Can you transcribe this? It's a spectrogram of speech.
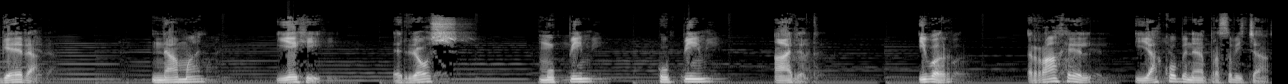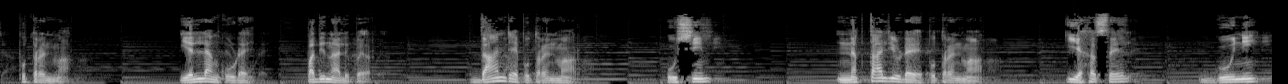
ഗേര നാമാൻ യേഹി രോഷ് മുപ്പീം ഹുപ്പീം ആരദ് ഇവർ റാഹേൽ യാക്കോബിന് പ്രസവിച്ച പുത്രന്മാർ. എല്ലാം കൂടെ പതിനാല് പേർ. ദാന്റെ പുത്രന്മാർ ഉഷീം നപ്താലിയുടെ പുത്രന്മാർ യഹസേൽ ഗൂനി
